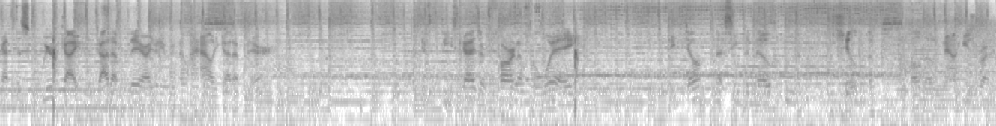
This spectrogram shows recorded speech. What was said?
Got this weird guy who got up there. I don't even know how he got up there. If these guys are far enough away, they don't seem to know who killed them. Although now he's running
